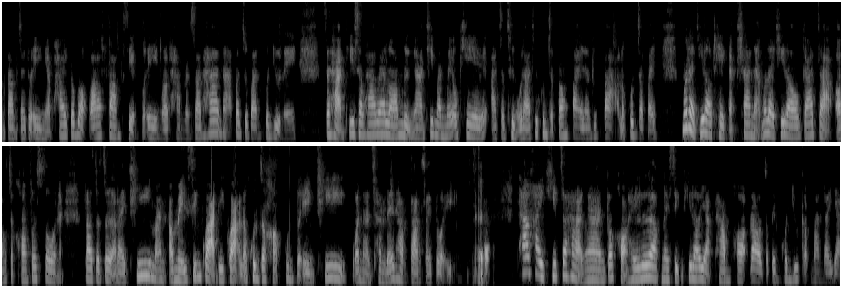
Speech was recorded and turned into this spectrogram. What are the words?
ำตามใจตัวเองเนี่ยไพ่ก็บอกว่าฟังเสียงตัวเองเราทำมันซะถ้าณปัจจุบันคุณอยู่ในสถานที่สภาพแวดล้อมหรืองานที่มันไม่โอเค อาจจะถึงเวลาที่คุณจะต้องไปแล้วหรือเปล่า แล้วคุณจะไปเมื่อไหร่ที่เรา take action เนี่ยเมื่อไหร่ที่เรากล้าจะออกจาก comfort zone เนี่ยเราจะเจออะไรที่มัน amazing กว่าดีกว่า แล้วคุณจะขอบคุณตัวเองที่วันนั้นฉันได้ทำตามใจตัวเอง ถ้าใครคิดจะหางานก็ขอให้เลือกในสิ่งที่เราอยากทำเพราะเราจะเป็นคนอยู่กับมันระยะ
